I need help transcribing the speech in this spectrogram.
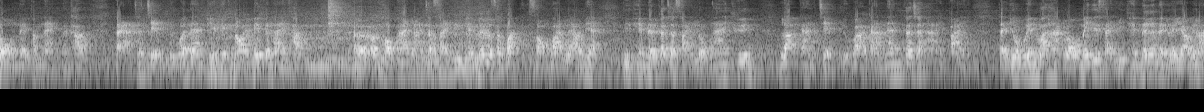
ลงในตำแหน่งนะครับ แต่อาจจะเจ็บหรือว่าแน่นเพียงเล็กน้อยไม่เป็นไรครับออพอภายหลังจากใส่รีเทนเนอร์สักวันถึงสองวันแล้วเนี่ยรีเทนเนอร์ก็จะใส่ลงง่ายขึ้นและอาการเจ็บหรือว่าอาการแน่นก็จะหายไป แต่ยกเว้นว่าหากเราไม่ได้ใส่รีเทนเนอร์ในระยะเวลา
